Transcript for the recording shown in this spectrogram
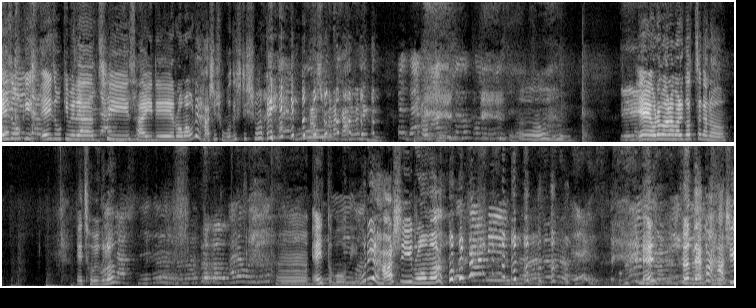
এই যে মেরে আছি সাইডে রোমা উনি হাসি শুভ দৃষ্টির সময় আসবে না কাঁদবে নাকি এ ওরা মারামারি করছে কেন? এই ছবিগুলো? এই তো বৌদি। উনি হাসি রোমা। হ্যাঁ, দেখো হাসি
